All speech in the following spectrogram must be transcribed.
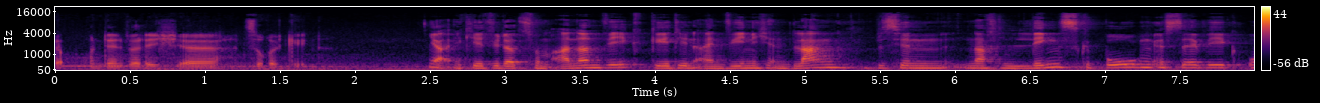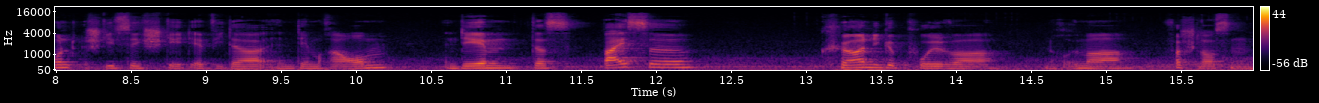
Ja, und dann würde ich äh, zurückgehen. Ja, ihr geht wieder zum anderen Weg, geht ihn ein wenig entlang, ein bisschen nach links gebogen ist der Weg und schließlich steht ihr wieder in dem Raum, in dem das weiße, körnige Pulver noch immer verschlossen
